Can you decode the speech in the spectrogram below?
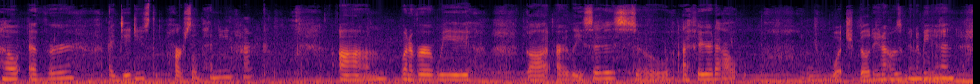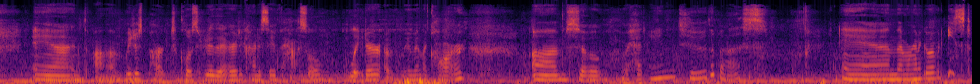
however, I did use the parcel pending hack um, whenever we got our leases. So I figured out which building I was going to be in and um, we just parked closer to there to kind of save the hassle later of moving the car. Um, so we're heading to the bus and then we're gonna go over to East.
